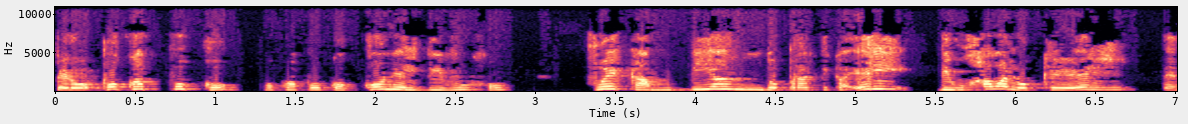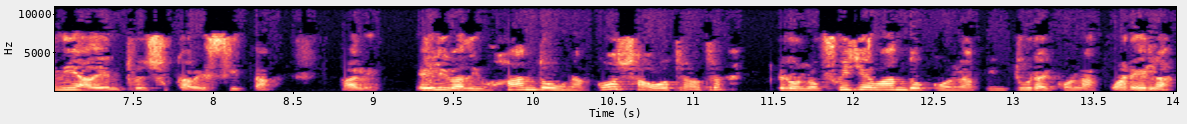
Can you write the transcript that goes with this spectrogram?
Pero poco a poco, poco a poco, con el dibujo, fue cambiando prácticamente. Él dibujaba lo que él tenía dentro en su cabecita, ¿vale? Él iba dibujando una cosa, otra, otra, pero lo fui llevando con la pintura y con la acuarela,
